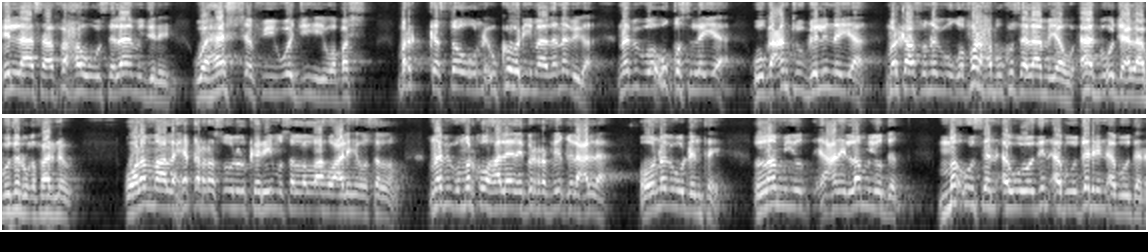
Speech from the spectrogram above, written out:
ilaa saafaxahu wuu salaami jiray wa hasha fii wajhihi wa bash. Mar kasta uu ka hor yimaado nabiga nabigu waa u qoslayaa wuu gacantuu gelinayaa markaasuu nabigu farx buu ku salaamaya aad buu u jeclaa abudar nabiga walamaa laxiqa rasuulu lkariimu sala allahu calayhi wasalam nabigu markuu haleelay birafiiqi laclaa oo nabigu dhintay yani lam yudiq ma uusan awoodin abudarin abudar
